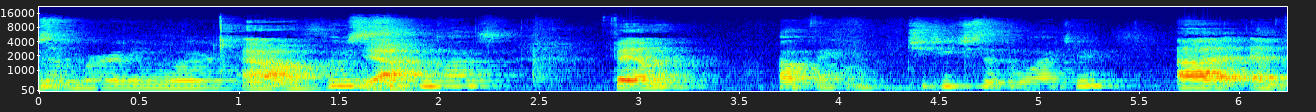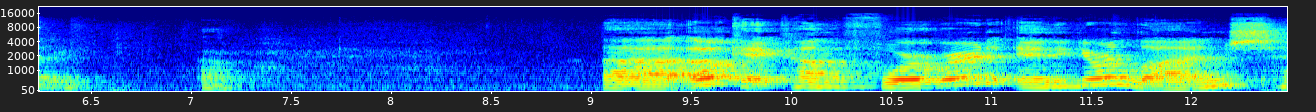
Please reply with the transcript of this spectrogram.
don't remember anymore. Oh, Who's the yeah. second class? Phelan? Oh, Phelan. She teaches at the Y too? Uh, and three. Oh. Uh, okay, come forward in your lunge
